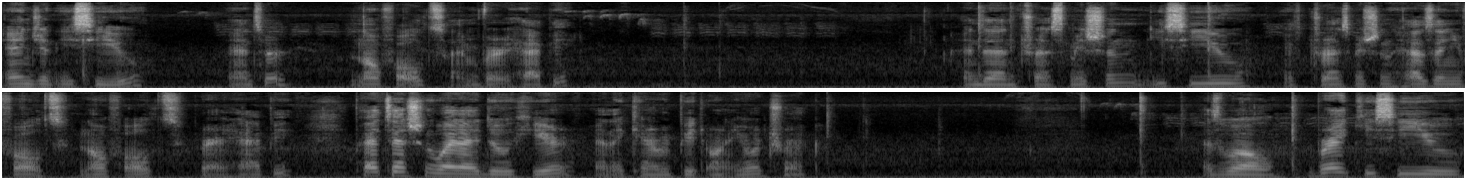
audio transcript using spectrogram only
Engine ECU enter no faults. I'm very happy. And then transmission ECU if transmission has any faults no faults. Very happy. Pay attention what I do here and I can repeat on your truck as well brake ECU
